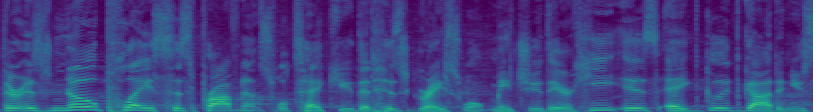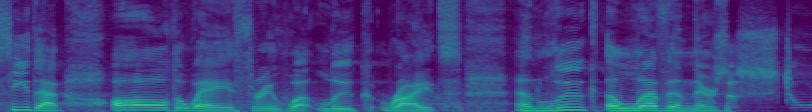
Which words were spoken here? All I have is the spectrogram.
There is no place His providence will take you that His grace won't meet you there. He is a good God, and you see that all the way through what Luke writes. And Luke 11, there's a story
